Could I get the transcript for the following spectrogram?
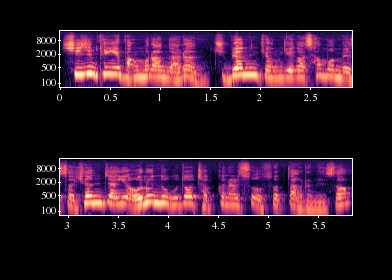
시진핑이 방문한 날은 주변 경계가 삼엄해서 현장에 어느 누구도 접근할 수 없었다 그러면서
